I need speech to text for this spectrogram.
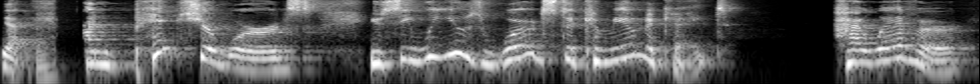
Yeah. And picture words, you see, we use words to communicate. However,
